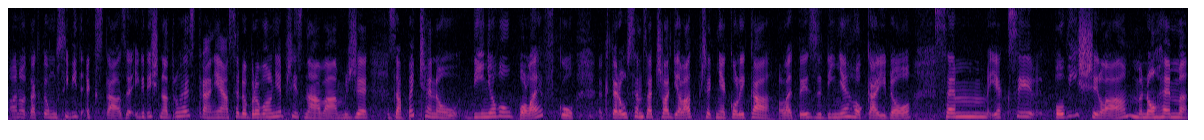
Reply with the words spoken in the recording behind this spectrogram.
Ano, tak to musí být extáze, i když na druhé straně já se dobrovolně přiznávám, že zapečenou dýňovou polévku, kterou jsem začala dělat před několika lety z dýně Hokkaido, jsem jaksi povýšila mnohem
